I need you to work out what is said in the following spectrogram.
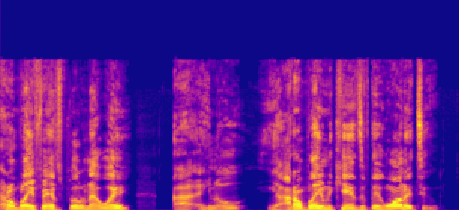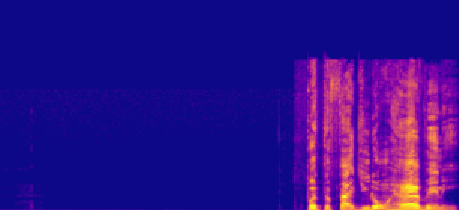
I don't blame fans for feeling that way. I, you know, yeah, I don't blame the kids if they wanted to. But the fact you don't have any,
